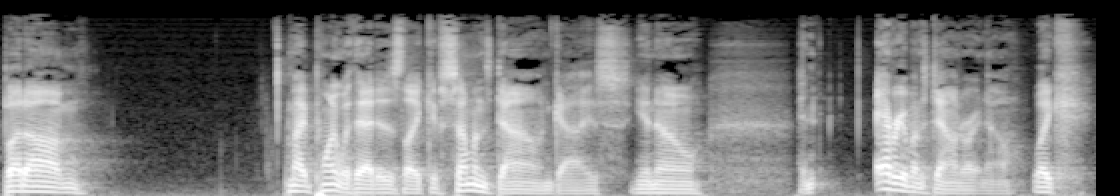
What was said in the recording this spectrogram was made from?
But um, my point with that is like, if someone's down, guys, you know, and everyone's down right now. Like,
